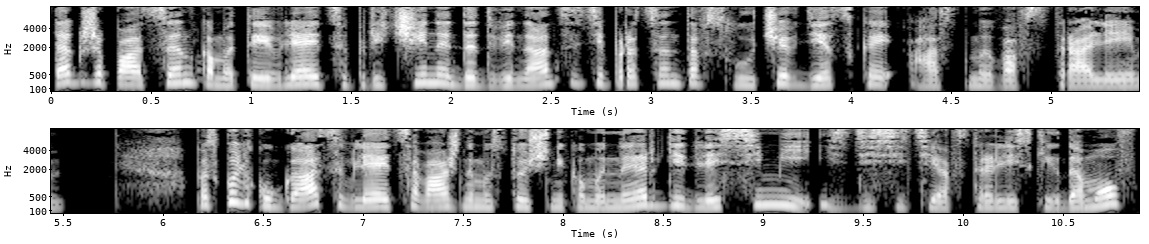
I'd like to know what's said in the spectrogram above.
Также, по оценкам, это является причиной до 12% случаев детской астмы в Австралии. Поскольку газ является важным источником энергии для 7 из 10 австралийских домов,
